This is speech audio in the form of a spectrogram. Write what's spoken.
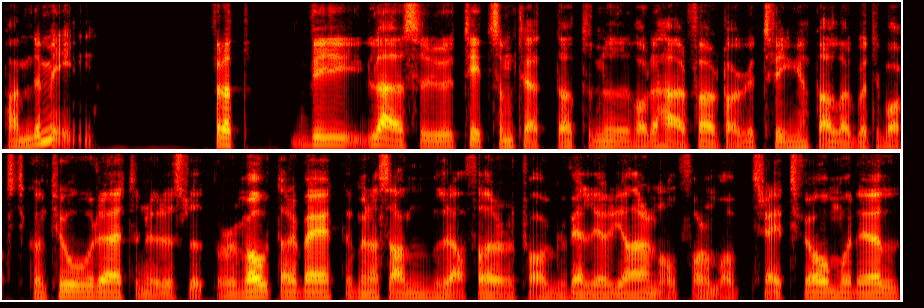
pandemin. För att vi läser ju titt som tätt att nu har det här företaget tvingat alla att gå tillbaka till kontoret och nu är det slut på remote-arbete medan andra företag väljer att göra någon form av 3-2-modell.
